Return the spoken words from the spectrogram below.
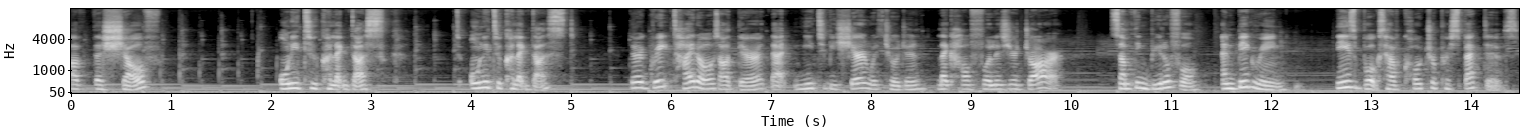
of the shelf only to collect dust? Only to collect dust? There are great titles out there that need to be shared with children, like How Full Is Your Jar? Something Beautiful, and Big Rain. These books have cultural perspectives.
